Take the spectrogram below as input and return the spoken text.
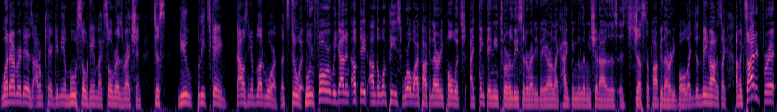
whatever it is, I don't care. Give me a Muso game like Soul Resurrection. Just new Bleach game. Thousand Year Blood War. Let's do it. Moving forward, we got an update on the One Piece worldwide popularity poll, which I think they need to release it already. They are like hyping the living shit out of this. It's just a popularity poll. Like just being honest, like I'm excited for it.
